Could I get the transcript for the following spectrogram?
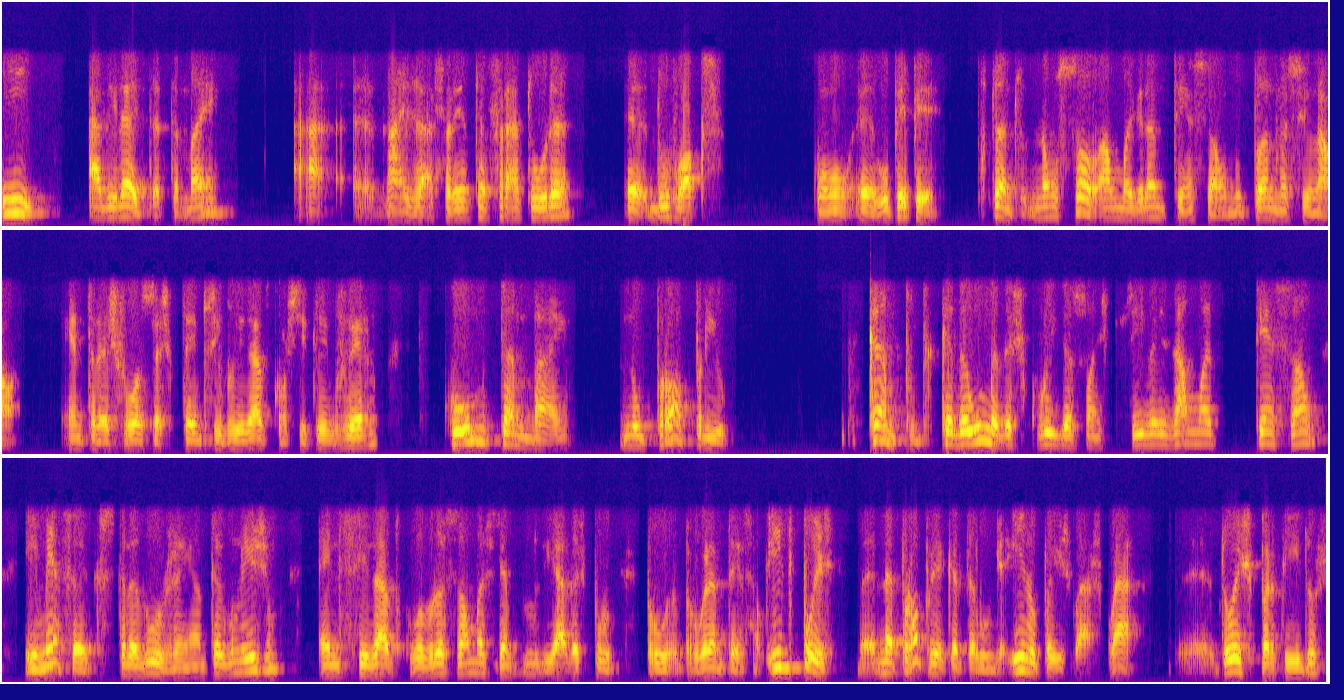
e à direita também há eh, mais à frente a fratura eh, do Vox com eh, o PP. Portanto, não só há uma grande tensão no plano nacional entre as forças que têm possibilidade de constituir governo, como também no próprio campo de cada uma das coligações possíveis há uma tensão imensa que se traduz em antagonismo, em necessidade de colaboração, mas sempre mediadas por, por, por grande tensão. E depois, na própria Catalunha e no País Basco, há dois partidos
